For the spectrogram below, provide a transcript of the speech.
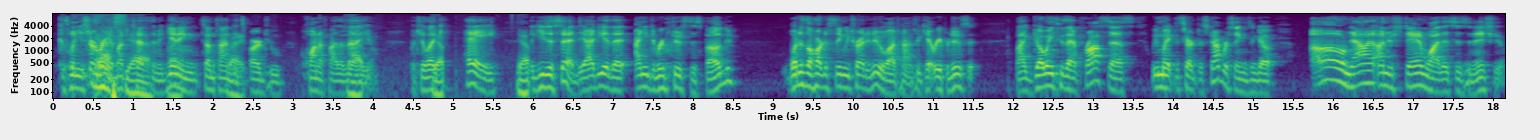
Because when you start writing Yes, a bunch yeah, of tests in the beginning, sometimes it's hard to quantify the value. But you're like, Yep. hey, Yep. like you just said, the idea that I need to reproduce this bug, what is the hardest thing we try to do a lot of times? We can't reproduce it. By going through that process, we might start to discover things and go, oh, now I understand why this is an issue.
